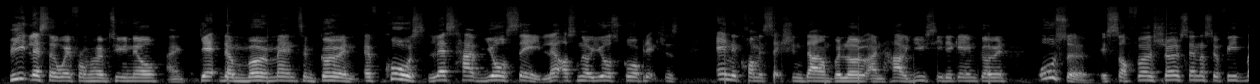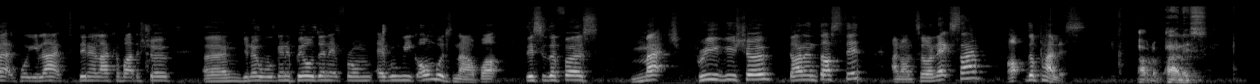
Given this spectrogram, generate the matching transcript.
beat Leicester away from home 2 0 and get the momentum going. Of course, let's have your say. Let us know your score predictions in the comment section down below and how you see the game going. Also, it's our first show. Send us your feedback, what you liked, didn't like about the show. And, you know, we're going to build on it from every week onwards now. But this is the first match preview show done and dusted. And until next time, up the palace. Up the palace.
